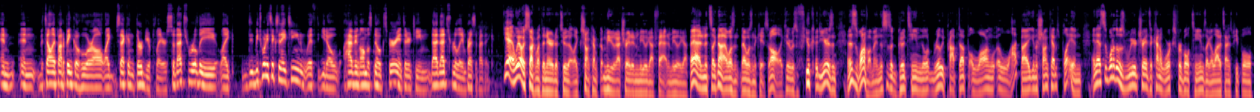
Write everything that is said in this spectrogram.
and and Vitaly Potapenko, who are all like second, third year players. So that's really like to be 26 and 18 with you know having almost no experience in your team. That that's really impressive, I think. Yeah, and we always talk about the narrative too that like Shawn Kemp immediately got traded, and immediately got fat, and immediately got bad, and it's like no, that wasn't that wasn't the case at all. Like there was a few good years, and, and this is one of them. Mean, this is a good team, really propped up along a lot by you know Shawn Kemp's play, and and that's one of those weird trades that kind of works for both teams. Like a lot of times people,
